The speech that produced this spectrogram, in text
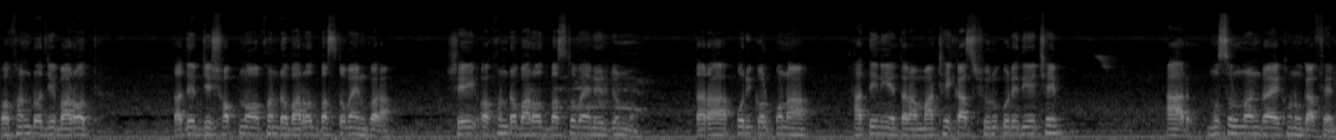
অখণ্ড যে ভারত, তাদের যে স্বপ্ন অখণ্ড ভারত বাস্তবায়ন করা, সেই অখণ্ড ভারত বাস্তবায়নের জন্য তারা পরিকল্পনা হাতে নিয়ে তারা মাঠে কাজ শুরু করে দিয়েছে আর মুসলমানরা এখনও গাফেল।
